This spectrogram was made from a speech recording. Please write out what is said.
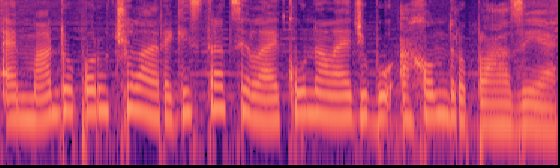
EMA doporučila registraci léku na léčbu achondroplázie.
